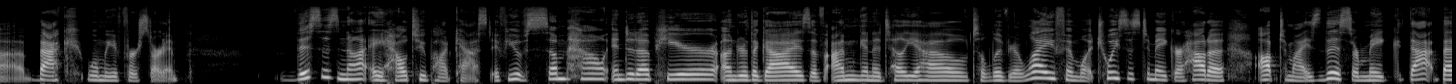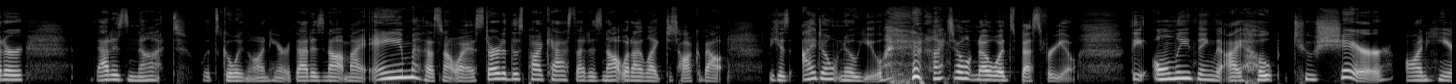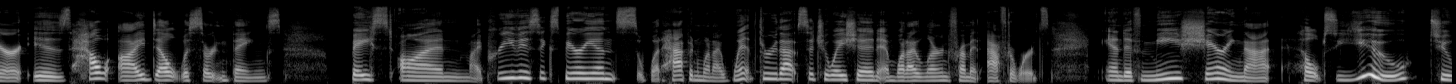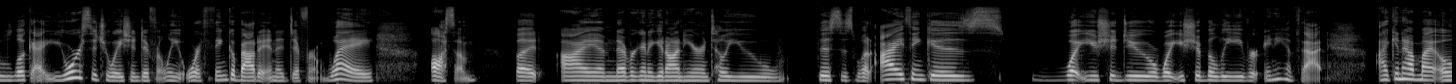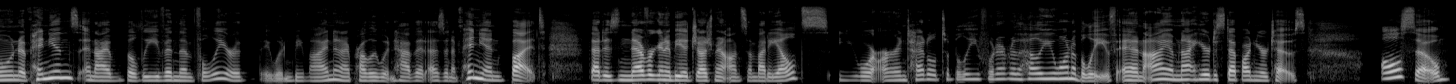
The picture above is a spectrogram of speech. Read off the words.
uh, back when we had first started. This is not a how to podcast. If you have somehow ended up here under the guise of I'm going to tell you how to live your life and what choices to make or how to optimize this or make that better, that is not what's going on here. That is not my aim. That's not why I started this podcast. That is not what I like to talk about because I don't know you and I don't know what's best for you. The only thing that I hope to share on here is how I dealt with certain things based on my previous experience, what happened when I went through that situation, and what I learned from it afterwards. And if me sharing that helps you to look at your situation differently or think about it in a different way, awesome. But I am never going to get on here and tell you this is what I think is what you should do or what you should believe or any of that. I can have my own opinions and I believe in them fully, or they wouldn't be mine, and I probably wouldn't have it as an opinion, but that is never going to be a judgment on somebody else. You are entitled to believe whatever the hell you want to believe, and I am not here to step on your toes. Also,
